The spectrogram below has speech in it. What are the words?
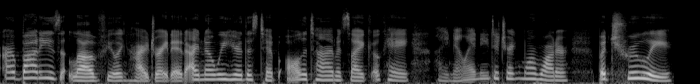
Our bodies love feeling hydrated. I know we hear this tip all the time. It's like, okay, I know I need to drink more water, but truly,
